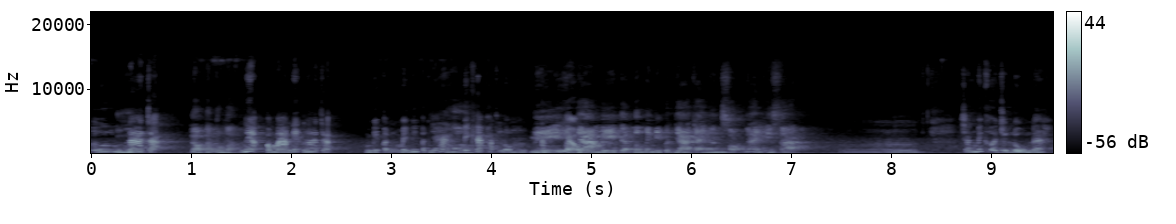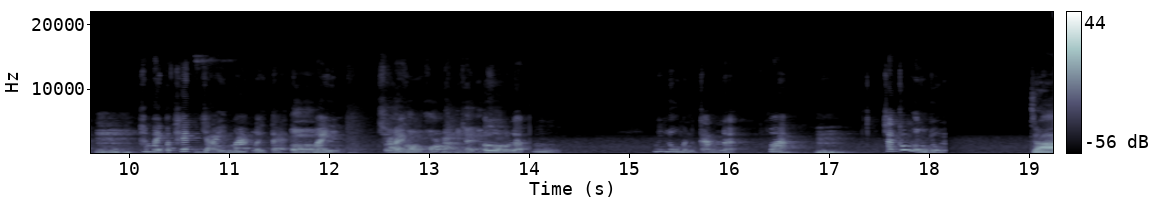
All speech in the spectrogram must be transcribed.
เออน่าจะแล้วพัดลมอะ เนี่ยประมาณเนี้ยน่าจะมีปัญไม่มีปัญญาเออ มีแค่พัดลมมีอันเดีปัยวญญามีแต่มึงไม่มีปัญญาจ่ายเงินสดไงไอ้ซ่าอืมฉันไม่เคยจะรู้นะอืม ทำไมประเทศใหญ่มากเลยแต่เออ ทำไม ใช้ของพรหนักไม่ใช่เงินเอสอดแล้วอืมไม่รู้เหมือนกันน่ะว่า อืม ฉันก็งงอยู่ จ้า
